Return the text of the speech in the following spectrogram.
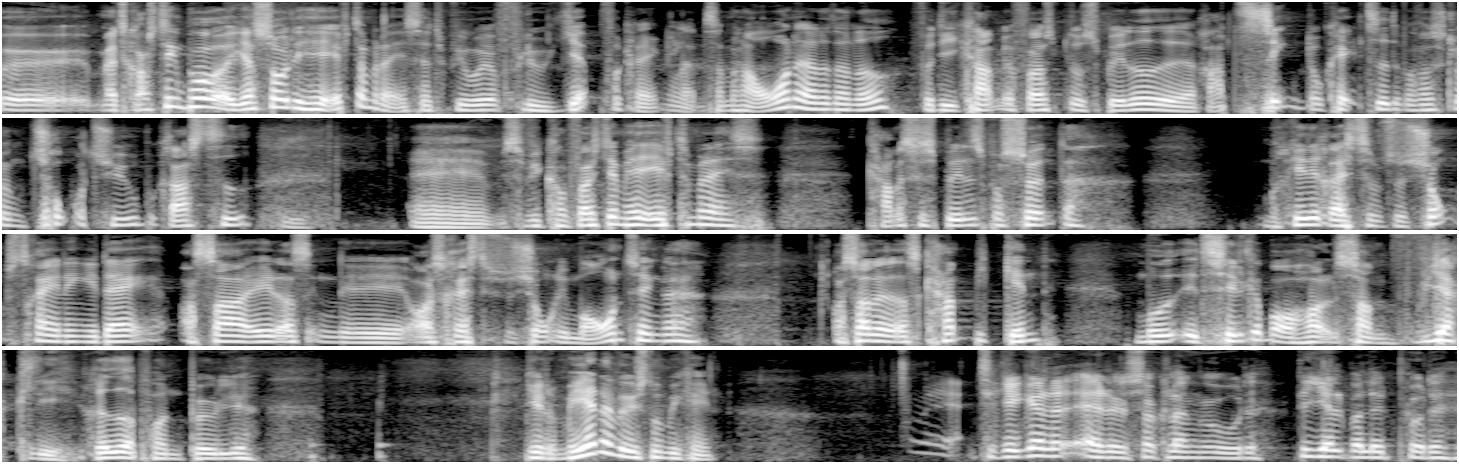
øh, man skal også tænke på, at jeg så det her eftermiddag, at vi var flyve hjem fra Grækenland, så man har overnattet dernede, fordi kampen jo først blev spillet øh, ret sent lokaltid, det var først kl. 22 på græstid. Mm. Øh, så vi kom først hjem her i eftermiddags. Kampen skal spilles på søndag. Måske lidt restitutionstræning i dag, og så ellers en, øh, også restitution i morgen, tænker jeg. Og så er der ellers kamp igen mod et Silkeborg-hold, som virkelig rider på en bølge. Bliver du mere nervøs nu, Michael? Til gengæld er det jo så klokken 8. Det hjælper lidt på det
